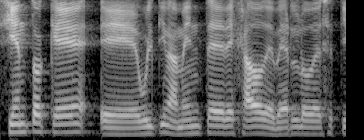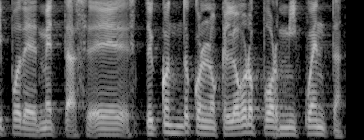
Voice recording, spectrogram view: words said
Siento que eh, últimamente he dejado de verlo de ese tipo de metas. Eh, estoy contento con lo que logro por mi cuenta,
